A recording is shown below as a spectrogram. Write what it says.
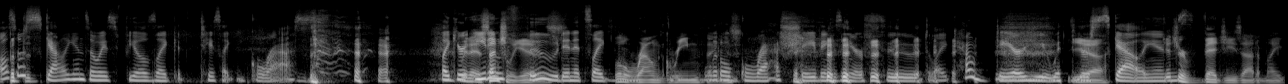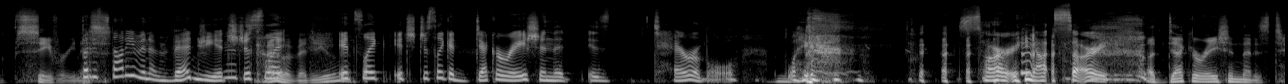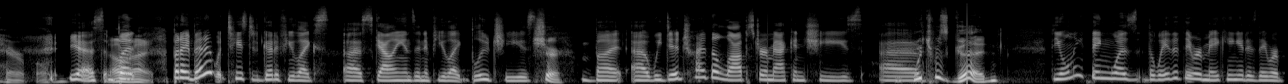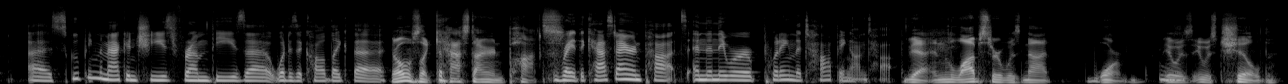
Also, the- scallions always feels like it tastes like grass. like you're it eating food is. and it's like Little round green things. little grass shavings in your food. Like, how dare you with your scallions? Get your veggies out of my savoriness. but it's not even a veggie. It's, It's just like veggie, it? it's like it's just like a decoration that is terrible. Mm. Like, sorry, not sorry. a decoration that is terrible. Yes, All but right. but I bet it would tasted good if you like uh, scallions and if you like blue cheese. Sure. But uh, we did try the lobster mac and cheese. Uh, Which was good. the only thing was the way that they were making it is they were uh, scooping the mac and cheese from these uh, what is it called like the They're almost like cast iron pots. right the cast iron pots and then they were putting the topping on top. Yeah, and the lobster was not warm. Mm. It was it was chilled.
